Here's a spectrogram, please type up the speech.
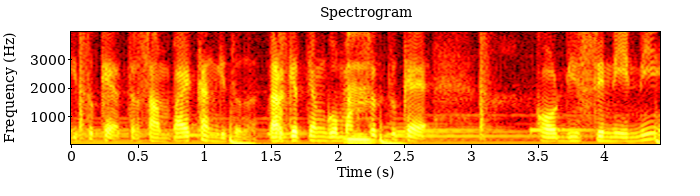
itu kayak tersampaikan gitu loh target yang gue Hmm. maksud tuh kayak kalau di scene ini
